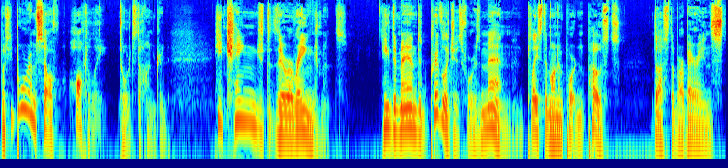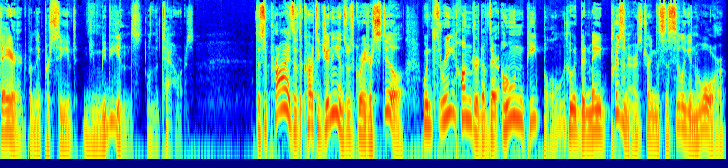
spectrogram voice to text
But he bore himself haughtily towards the hundred. He changed their arrangements. He demanded privileges for his men and placed them on important posts. Thus the barbarians stared when they perceived Numidians on the towers. The surprise of the Carthaginians was greater still when 300 of their own people, who had been made prisoners during the Sicilian War,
